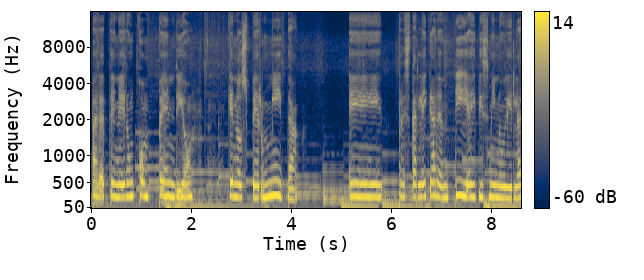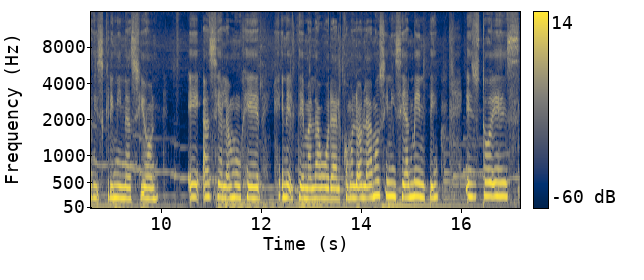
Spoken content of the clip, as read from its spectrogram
para tener un compendio que nos permita eh, prestarle garantía y disminuir la discriminación eh, hacia la mujer en el tema laboral. Como lo hablábamos inicialmente, esto es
